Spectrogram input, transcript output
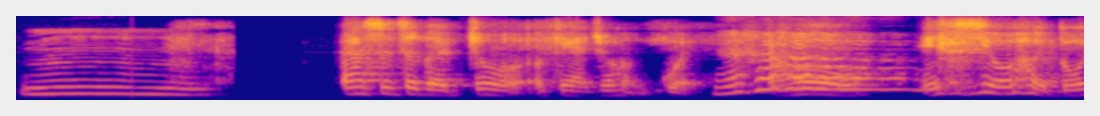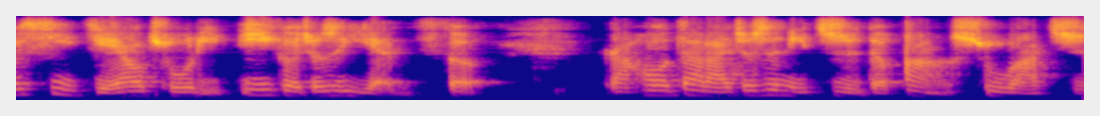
嗯，但是这个就 again 就很贵，然后 也是有很多细节要处理。第一个就是颜色。然后再来就是你纸的磅数啊、质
